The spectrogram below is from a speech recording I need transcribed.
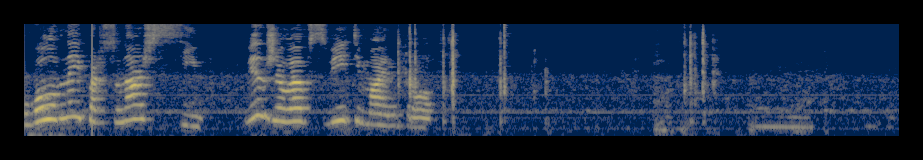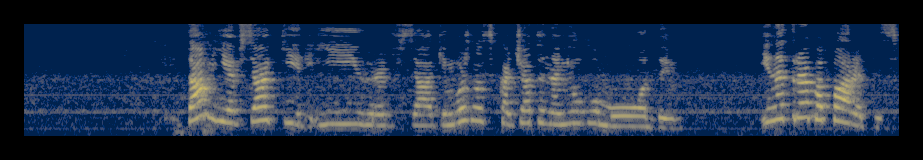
Головний персонаж Сів. Він живе в світі Майнкрафт. Там є всякі ігри, всякі, можна скачати на нього моди. І не треба паритись.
